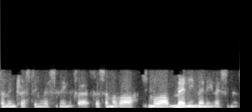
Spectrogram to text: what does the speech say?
some interesting listening for, for some of our some of our many many listeners.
